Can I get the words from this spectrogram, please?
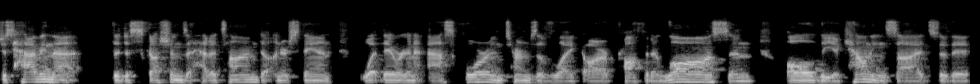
Just having that the discussions ahead of time to understand what they were going to ask for in terms of like our profit and loss and all the accounting side so that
